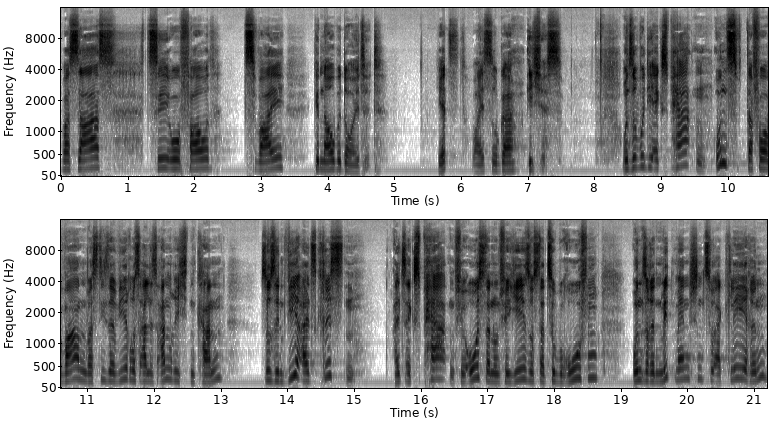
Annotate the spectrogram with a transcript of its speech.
was SARS-CoV-2 genau bedeutet. Jetzt weiß sogar ich es. Und so wie die Experten uns davor warnen, was dieser Virus alles anrichten kann, so sind wir als Christen, als Experten für Ostern und für Jesus dazu berufen, unseren Mitmenschen zu erklären,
